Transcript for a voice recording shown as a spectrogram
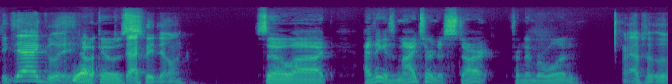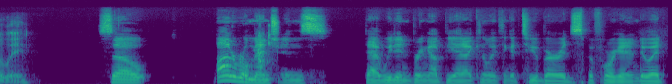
Exactly. Yeah. it goes. Exactly, Dylan. So uh, I think it's my turn to start for number one. Absolutely. So honorable mentions that we didn't bring up yet. I can only think of two birds before we get into it.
